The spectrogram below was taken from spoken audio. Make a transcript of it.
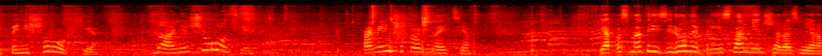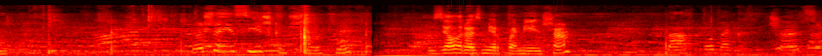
Это не широкие. Да, они широкие. Поменьше тоже найти. Я посмотри, зеленые принесла меньше размером. Потому что они слишком широкие. Взял размер поменьше. Да, вот так отличаются.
